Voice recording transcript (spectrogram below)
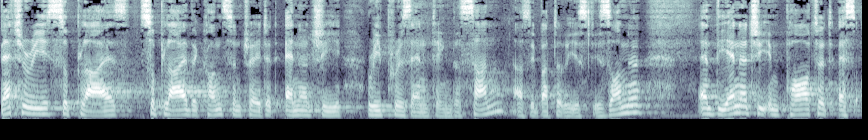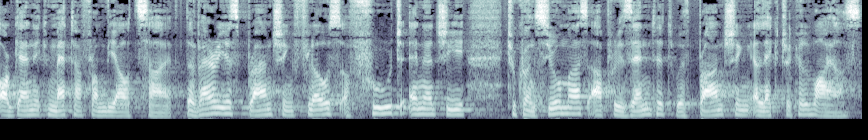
Battery supplies, supply the concentrated energy representing the sun, also die Batterie ist die Sonne and the energy imported as organic matter from the outside. The various branching flows of food energy to consumers are presented with branching electrical wires.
